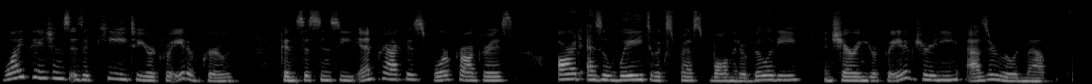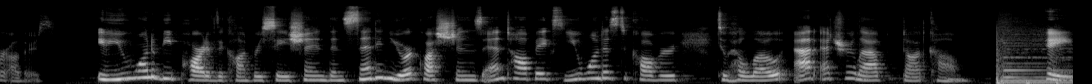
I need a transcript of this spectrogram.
why patience is a key to your creative growth, consistency and practice for progress, art as a way to express vulnerability, and sharing your creative journey as a roadmap for others. If you want to be part of the conversation, then send in your questions and topics you want us to cover to hello at etchrlab.com. Hey,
